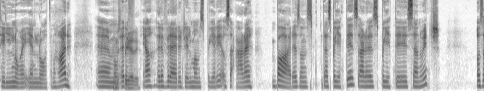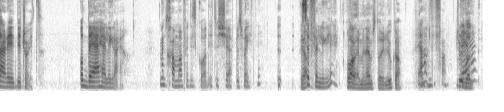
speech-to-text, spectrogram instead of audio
til noe i en låt han har. Um, Spaghetti. ja, refererer til Mom's Spaghetti. Og så er det bare sånn Det er spagetti, så er det spagetti sandwich, og så er det i Detroit. Og det er hele greia. Men kan man faktisk gå dit og kjøpe spagetti? Ja. Selvfølgelig. Og Eminem står i luka. Ja, fy faen. Tror du Det hadde-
